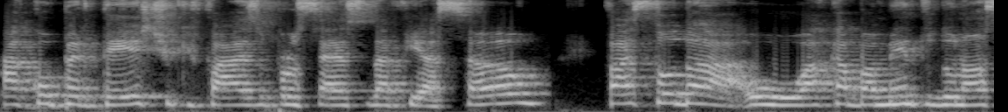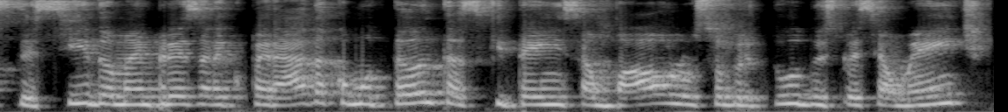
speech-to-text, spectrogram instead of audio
a Cooper Têxtil, que faz o processo da fiação, faz todo a, o acabamento do nosso tecido, é uma empresa recuperada, como tantas que tem em São Paulo, sobretudo, especialmente.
